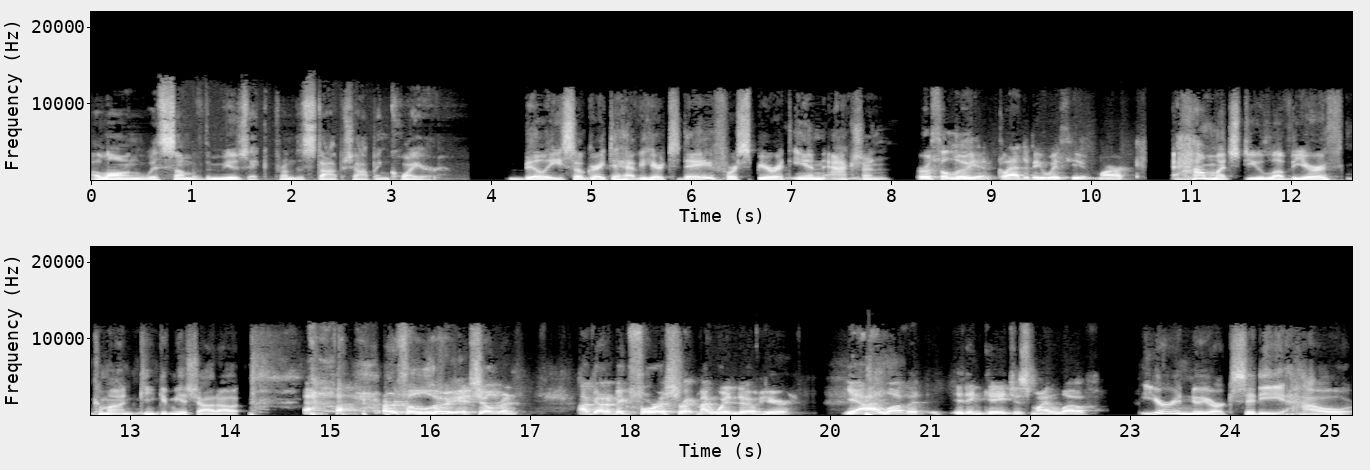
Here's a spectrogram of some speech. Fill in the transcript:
along with some of the music from the Stop Shopping Choir. Billy, so great to have you here today for Spirit in Action. Earth Hallelujah. Glad to be with you, Mark. How much do you love the earth? Come on, can you give me a shout out? earth Hallelujah, children. I've got a big forest right in my window here. Yeah, I love it. It engages my love. You're in New York City. How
